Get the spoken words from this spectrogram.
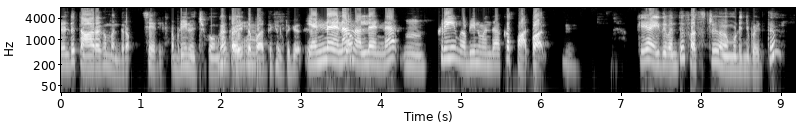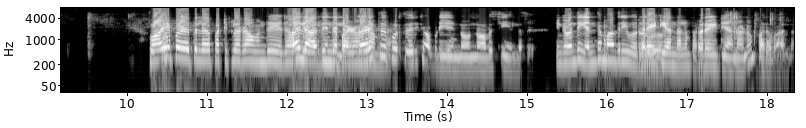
ரெண்டு தாரக மந்திரம். சரி. அப்படின்னு வச்சுக்கோங்க. கழுத்தை. பாத்துக்கிறதுக்கு எண்ணெய்னா நல்லெண்ணெய் க்ரீம் அப்படின்னு வந்தாக்க பால். பால். ஓகே இது வந்து ஃபர்ஸ்ட் முடிஞ்சு போயிடுது. வாழைப்பழத்துல பர்டிகுலரா வந்து இல்ல அது இந்த கழுத்தை பொறுத்த வரைக்கும் அப்படி ஒன்னும் அவசியம் இல்ல. நீங்க வந்து எந்த மாதிரி ஒரு வெரைட்டியா இருந்தாலும் பரவாயில்ல. வெரைட்டி ஆனாலும் பரவாயில்ல.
